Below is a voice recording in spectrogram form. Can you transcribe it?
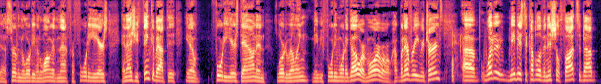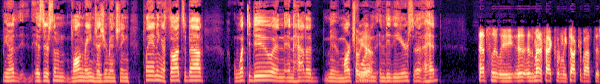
uh, serving the Lord even longer than that for 40 years. And as you think about the, you know, 40 years down and Lord willing, maybe 40 more to go or more or whenever he returns. Uh, what are maybe just a couple of initial thoughts about, you know, is there some long range, as you're mentioning, planning or thoughts about what to do and, and how to you know, march oh, forward yeah. into the years uh, ahead? Absolutely. As a matter of fact, when we talk about this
